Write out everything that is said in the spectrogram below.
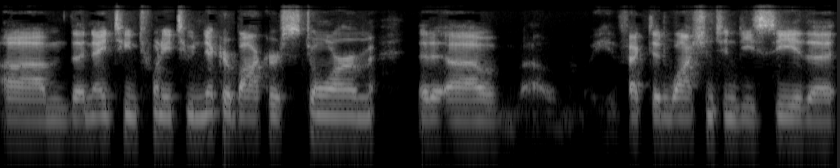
um, the 1922 Knickerbocker storm that uh, affected Washington D.C., the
